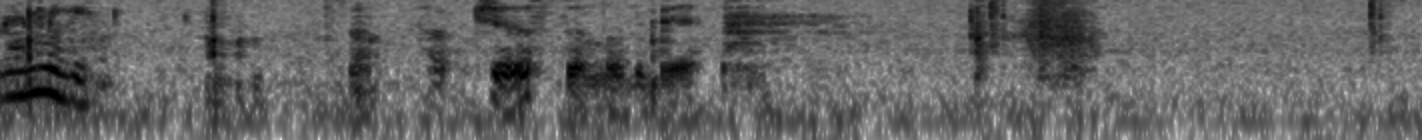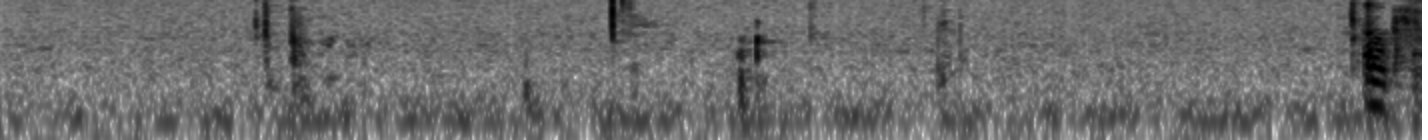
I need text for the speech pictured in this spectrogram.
let me just a little bit. Okay.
